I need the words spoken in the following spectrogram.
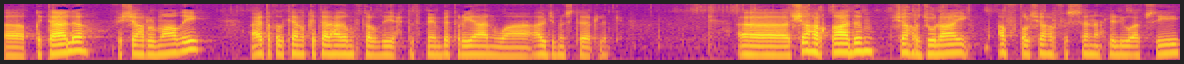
قتاله في الشهر الماضي أعتقد كان القتال هذا مفترض يحدث بين بيتر يان وألجيمن ستيرلينج شهر قادم شهر July أفضل شهر في السنة لل UFC.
